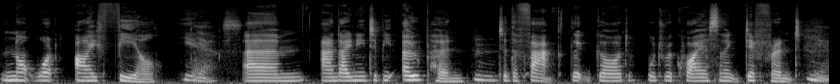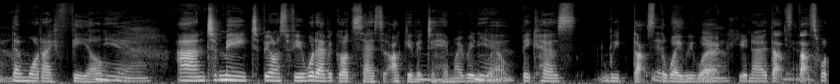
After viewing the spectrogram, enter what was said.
not what I feel. Yes. Um, and I need to be open to the fact that God would require something different Yeah. than what I feel. Yeah. Yeah. And to me, to be honest with you, whatever God says, I'll give it to Him. I really Yeah. will because we that's the way we work. yeah. You know, that's Yeah. that's what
